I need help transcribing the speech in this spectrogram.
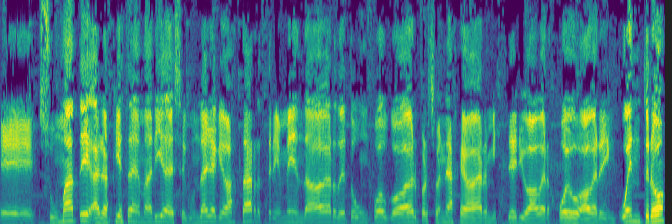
eh, sumate a la fiesta de María de secundaria que va a estar tremenda, va a haber de todo un poco, va a haber personaje, va a haber misterio, va a haber juego, va a haber encuentro,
